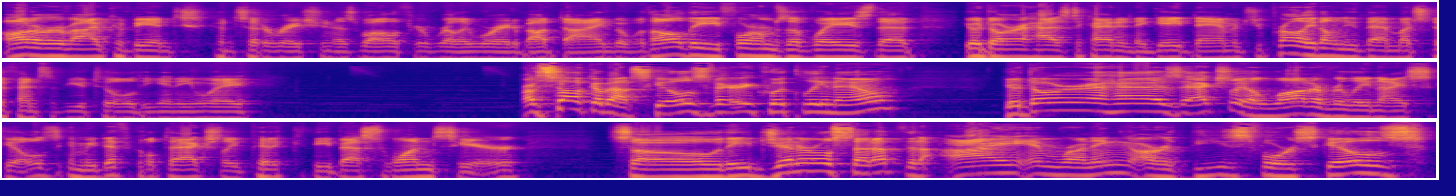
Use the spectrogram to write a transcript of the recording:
Auto Revive could be in consideration as well if you're really worried about dying. But with all the forms of ways that Yodarha has to kind of negate damage, you probably don't need that much defensive utility anyway. Let's talk about skills very quickly now. Yodarha has actually a lot of really nice skills. It can be difficult to actually pick the best ones here. So the general setup that I am running are these four skills.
